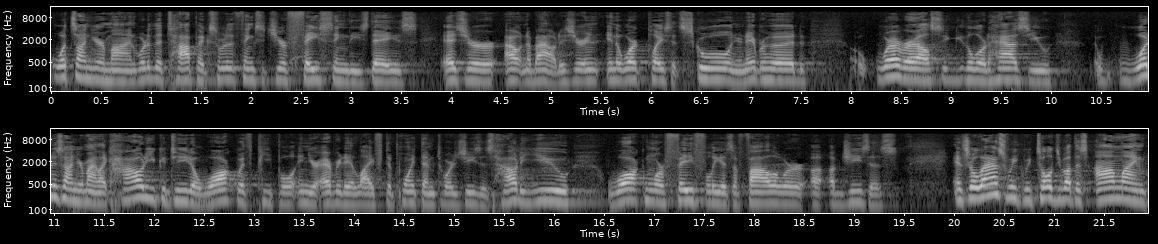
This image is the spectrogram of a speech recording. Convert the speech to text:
what's on your mind. What are the topics? What are the things that you're facing these days as you're out and about, as you're in, in the workplace, at school, in your neighborhood, wherever else the Lord has you? What is on your mind? Like, how do you continue to walk with people in your everyday life to point them towards Jesus? How do you walk more faithfully as a follower of Jesus? And so last week we told you about this online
